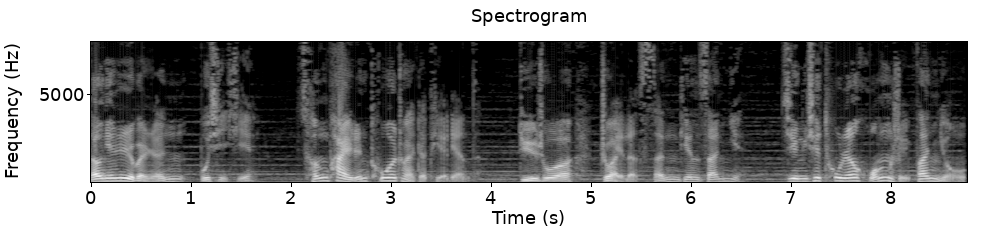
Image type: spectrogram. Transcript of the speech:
当年日本人不信邪，曾派人拖拽着铁链子，据说拽了三天三夜，井下突然黄水翻涌，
